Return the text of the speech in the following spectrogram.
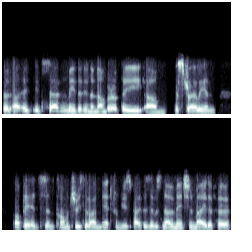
But uh, it, it, saddened me that in a number of the um, Australian op-eds and commentaries that I met from newspapers, there was no mention made of her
